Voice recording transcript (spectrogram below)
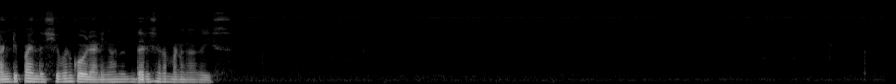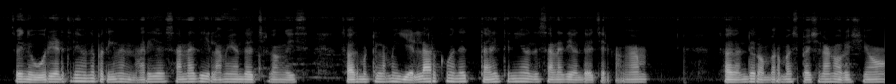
கண்டிப்பாக இந்த சிவன் கோவிலை நீங்கள் வந்து தரிசனம் பண்ணுங்கள் கைஸ் ஸோ இந்த ஒரு இடத்துலையும் வந்து பார்த்திங்கன்னா நிறைய சன்னதி எல்லாமே வந்து வச்சுருக்காங்க கைஸ் ஸோ அது மட்டும் இல்லாமல் எல்லாருக்கும் வந்து தனித்தனியாக வந்து சன்னதி வந்து வச்சுருக்காங்க. ஸோ அது வந்து ரொம்ப ரொம்ப ஸ்பெஷலான ஒரு விஷயம்.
